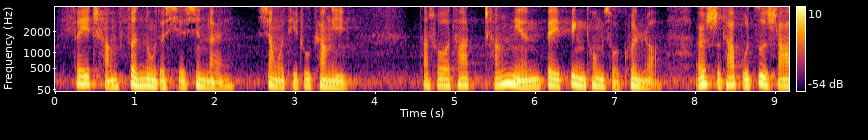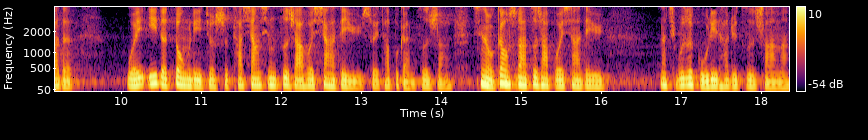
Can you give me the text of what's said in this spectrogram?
非常愤怒的写信来向我提出抗议，他说他常年被病痛所困扰，而使他不自杀的唯一的动力就是他相信自杀会下地狱，所以他不敢自杀。现在我告诉他自杀不会下地狱，那岂不是鼓励他去自杀吗？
